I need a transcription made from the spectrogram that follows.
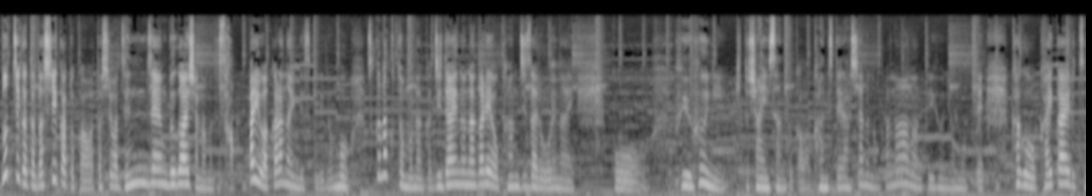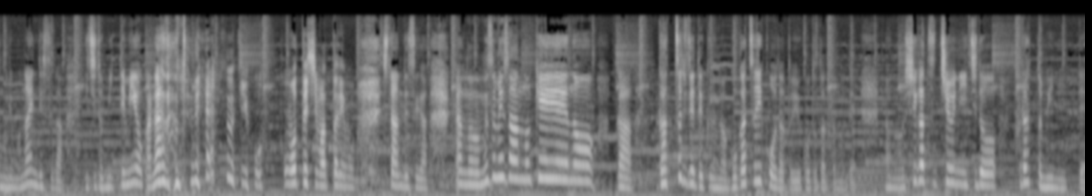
どっちが正しいかとか私は全然部外者なのでさっぱりわからないんですけれども少なくともなんか時代の流れを感じざるを得ないこういうふうにきっと社員さんとかは感じてらっしゃるのかななんていうふうに思って家具を買い替えるつもりもないんですが一度見てみようかななんてね ふうに思ってしまったりもしたんですがあの娘さんの経営のががっつり出てくるのは5月以降だということだったのであの4月中に一度フラッと見に行って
